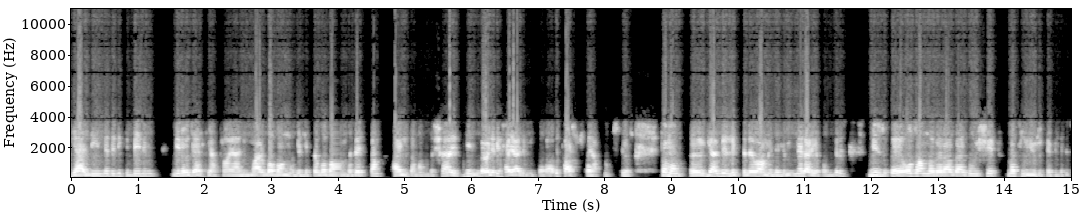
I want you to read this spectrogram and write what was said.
Geldiğinde dedi ki benim bir özel tiyatro hayalim var. Babamla birlikte. Babam da ressam. Aynı zamanda şair. Biz böyle bir hayalimiz var abi. Tarsus'ta yapmak istiyoruz. Tamam e, gel birlikte devam edelim. Neler yapabiliriz? Biz e, Ozan'la beraber bu işi nasıl yürütebiliriz?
